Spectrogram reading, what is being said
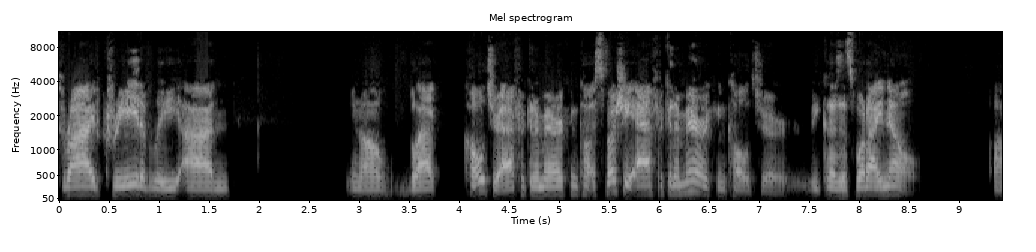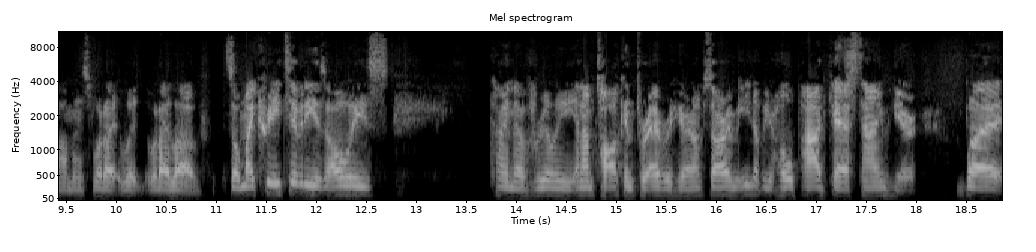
thrive creatively on, you know, black culture, African American, especially African American culture, because it's what I know. Um, it's what I what, what I love. So my creativity is always kind of really, and I'm talking forever here. I'm sorry, I'm eating up your whole podcast time here, but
